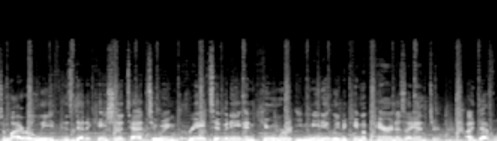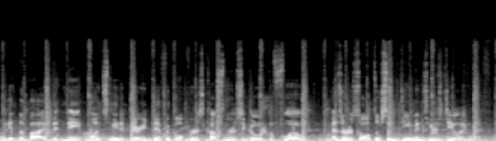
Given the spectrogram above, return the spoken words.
To my relief, his dedication to tattooing, creativity, and humor immediately became apparent as I entered. I definitely get the vibe that Nate once made it very difficult for his customers to go with the flow, as a result of some demons he was dealing with.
